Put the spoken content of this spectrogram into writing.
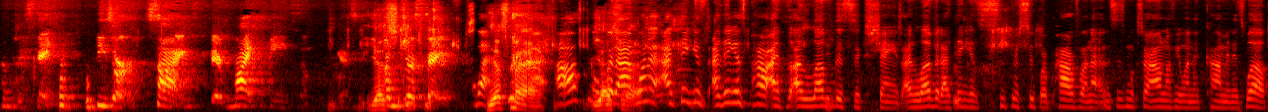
I'm just saying these are signs there might be Yes, I'm just saying. Yes, ma'am. Also, yes, but ma'am. I want to. I think it's. I think it's powerful. I, I, love this exchange. I love it. I think it's super, super powerful. And this is Mukhtar. I don't know if you want to comment as well,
